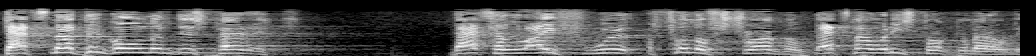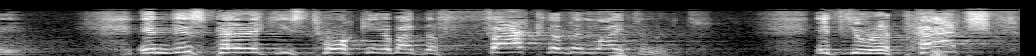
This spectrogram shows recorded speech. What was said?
That's not the goal of this parak. That's a life full of struggle. That's not what he's talking about over here. In this parak, he's talking about the fact of enlightenment. If you're attached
